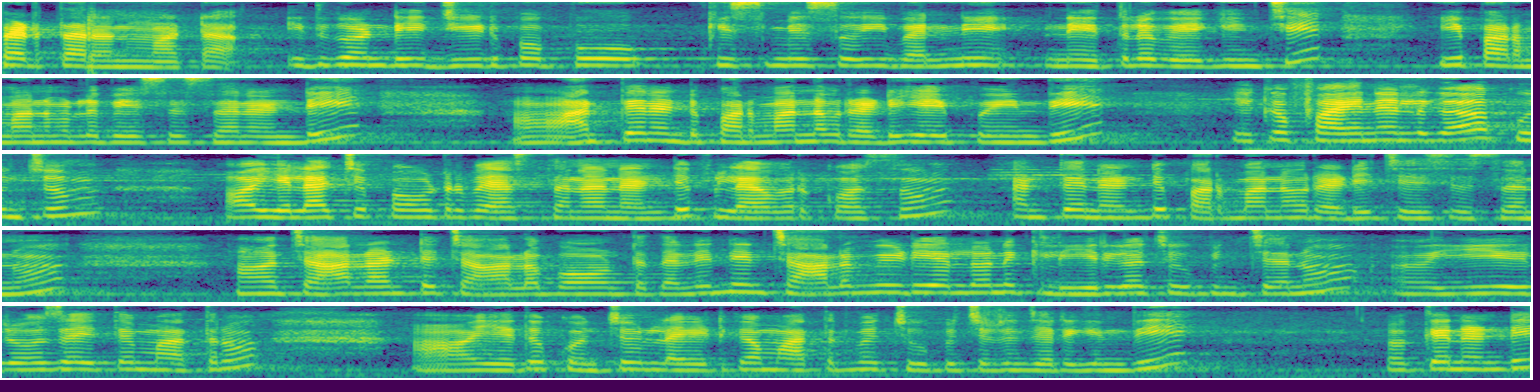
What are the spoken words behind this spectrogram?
పెడతారనమాట ఇదిగోండి జీడిపప్పు కిస్మిస్ ఇవన్నీ నేతిలో వేగించి ఈ పరమాన్నంలో వేసేసానండి. అంతేనండి పరమాన్నం రెడీ అయిపోయింది. ఇక ఫైనల్గా కొంచెం ఇలాచి ఇలాచీ పౌడర్ వేస్తున్నానండి ఫ్లేవర్ కోసం. అంతేనండి పరమాన్నం రెడీ చేసేసాను. చాలా అంటే చాలా బాగుంటుందండి. నేను చాలా వీడియోల్లోనే క్లియర్గా చూపించాను. ఈ రోజైతే అయితే మాత్రం ఏదో కొంచెం లైట్గా మాత్రమే చూపించడం జరిగింది. ఓకేనండి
